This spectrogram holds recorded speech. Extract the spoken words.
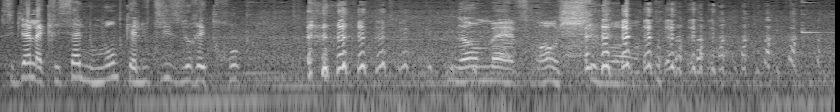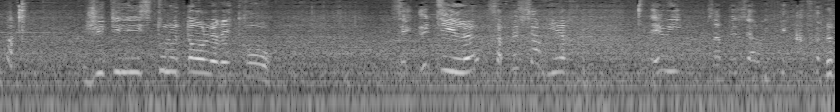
C'est bien, la Chriselle nous montre qu'elle utilise le rétro. Non mais franchement. J'utilise tout le temps le rétro. C'est utile, ça peut servir. Eh oui, ça peut servir.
